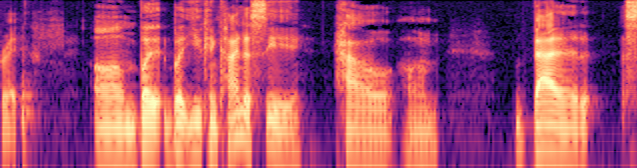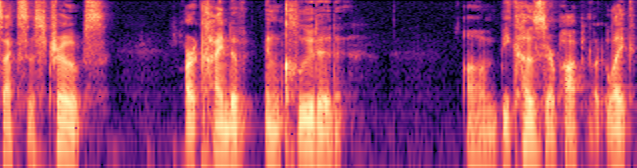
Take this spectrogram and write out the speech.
right? Um, but but you can kind of see how um, bad sexist tropes are kind of included um, because they're popular. Like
